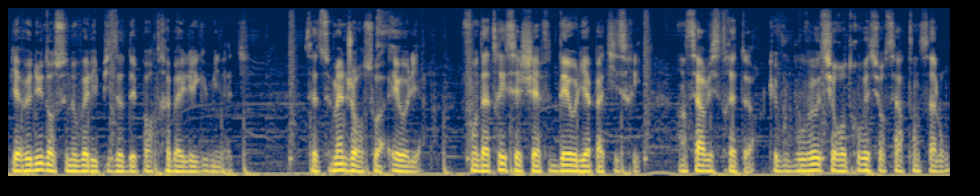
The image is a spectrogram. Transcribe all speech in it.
Bienvenue dans ce nouvel épisode des portraits by Leguminati. Cette semaine, je reçois Eolia, fondatrice et chef d'Eolia Pâtisserie, un service traiteur que vous pouvez aussi retrouver sur certains salons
